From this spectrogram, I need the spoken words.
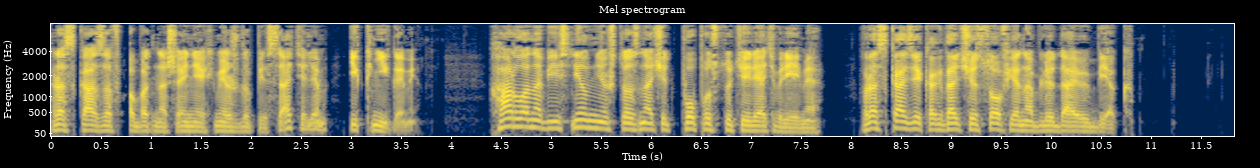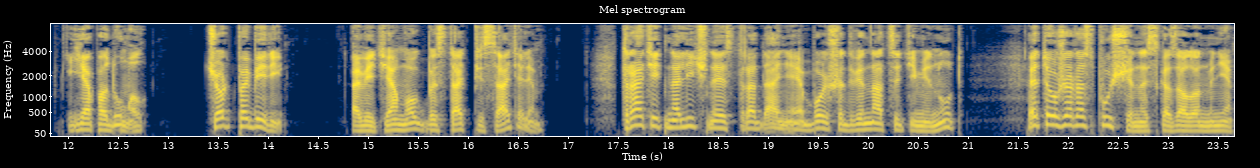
рассказов об отношениях между писателем и книгами. Харлан объяснил мне, что значит попусту терять время. В рассказе «Когда часов я наблюдаю бег». Я подумал, черт побери, а ведь я мог бы стать писателем. Тратить на личные страдания больше 12 минут – это уже распущенность, сказал он мне.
